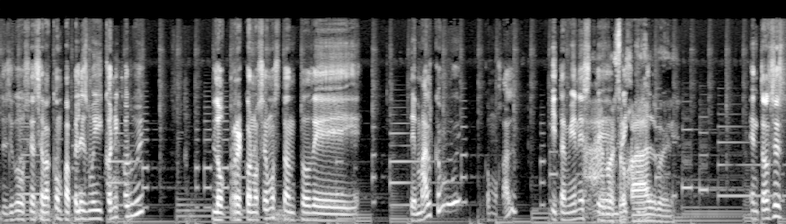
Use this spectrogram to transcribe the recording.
les digo, o sea, se va con papeles muy icónicos, güey. Lo reconocemos tanto de, de Malcolm, güey, como Hal. Y también este. Ah, nuestro Breaking Bad. Hal, güey. Entonces,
